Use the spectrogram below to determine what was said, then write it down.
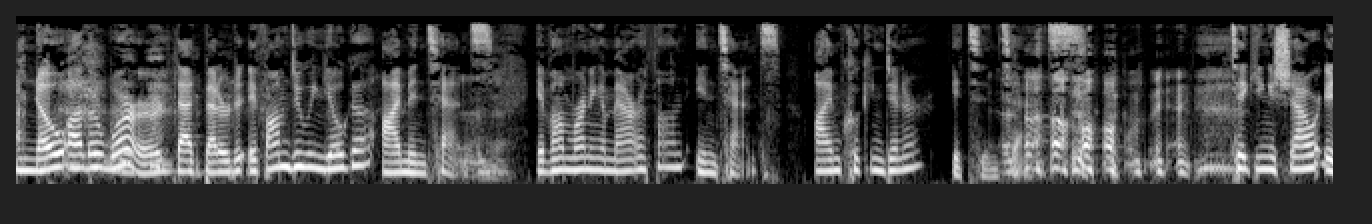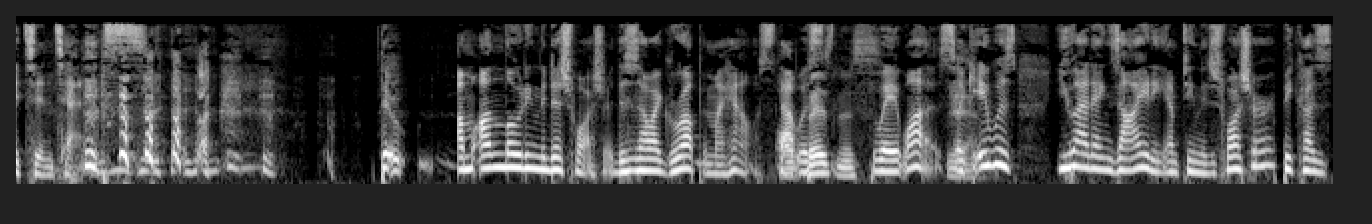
no other word that better. If I'm doing yoga, I'm intense. If I'm running a marathon, intense. I'm cooking dinner. It's intense. Oh, Taking a shower. It's intense. There- I'm unloading the dishwasher. This is how I grew up in my house. That All was business. the way it was. Like it was, you had anxiety emptying the dishwasher because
